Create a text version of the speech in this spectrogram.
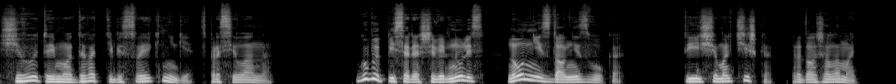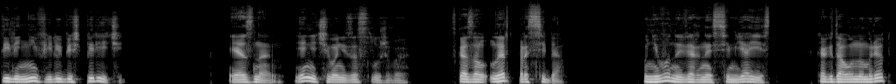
«С чего это ему отдавать тебе свои книги?» – спросила она. Губы писаря шевельнулись, но он не издал ни звука. «Ты еще мальчишка», – продолжала мать. «Ты ленив и любишь перечить». «Я знаю, я ничего не заслуживаю», – сказал Лерт про себя. «У него, наверное, семья есть, когда он умрет,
